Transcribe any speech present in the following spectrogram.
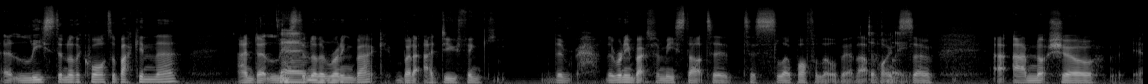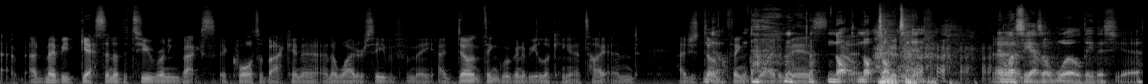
at least another quarterback in there and at least um, another running back. But I do think the the running backs for me start to, to slope off a little bit at that point. So I, am not sure. I'd maybe guess another two running backs, a quarterback, and a, and a wide receiver for me. I don't think we're going to be looking at a tight end. I just don't no. think Wydermyer's not uh, not top ten, unless he has a worldie this year.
